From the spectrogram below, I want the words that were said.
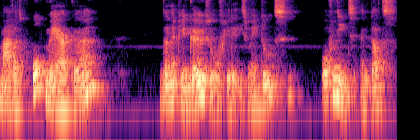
Maar het opmerken, dan heb je een keuze of je er iets mee doet of niet. En dat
